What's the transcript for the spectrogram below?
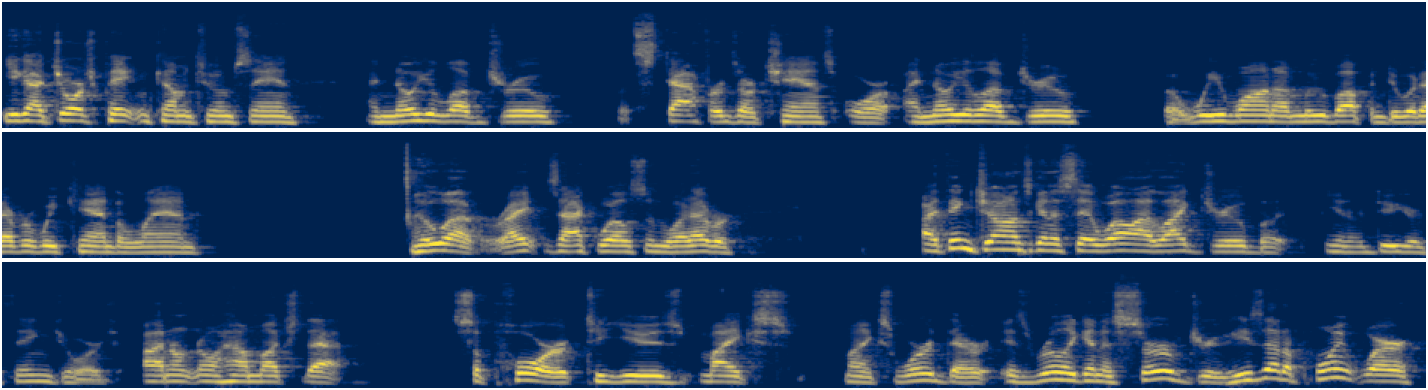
You got George Paton coming to him saying, "I know you love Drew, but Stafford's our chance," or "I know you love Drew, but we want to move up and do whatever we can to land whoever, right? Zach Wilson, whatever." I think John's going to say, "Well, I like Drew, but you know, do your thing, George." I don't know how much that support, to use Mike's Mike's word there, is really going to serve Drew. He's at a point where,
